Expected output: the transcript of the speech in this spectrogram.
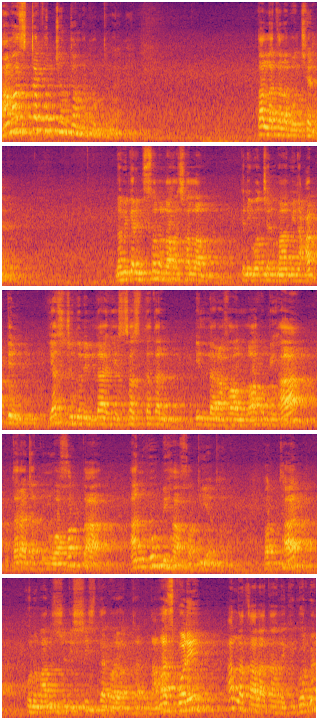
নামাজটা পর্যন্ত আমরা করতে পারি আল্লাহ তালা বলছেন, নবী করিম সাল্লাহ সাল্লাম তিনি বলছেন আব্দিন ইয়াসজুদুলিল্লাহি সাজদাতান ইল্লা বিহা দারাজাতুন ওয়া আনহু বিহা অর্থাৎ, কোনো মানুষ যদি সিজদা করে, অর্থাৎ নামাজ পড়ে, আল্লাহ তাআলা তাহলে কি করবেন?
